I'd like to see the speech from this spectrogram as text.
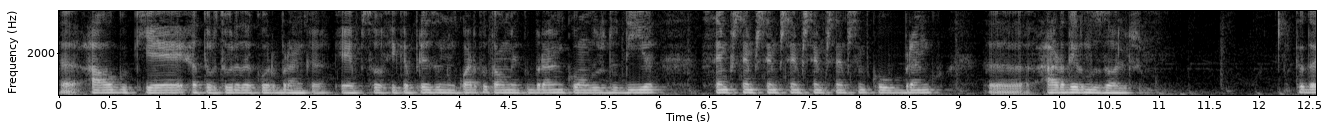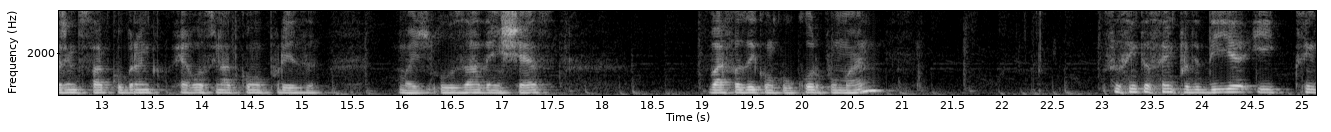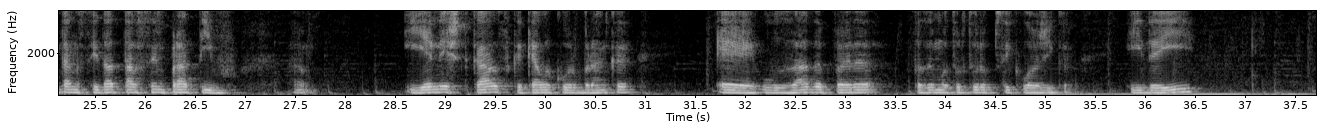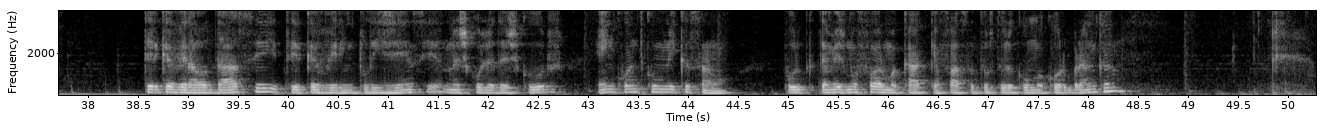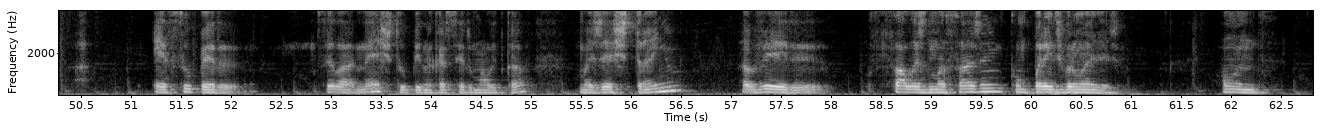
uh, algo que é a tortura da cor branca, que é a pessoa fica presa num quarto totalmente branco, com a luz do dia, sempre, sempre, sempre, sempre, sempre, sempre, sempre com o branco uh, a arder nos olhos. Toda a gente sabe que o branco é relacionado com a pureza, mas usado em excesso vai fazer com que o corpo humano se sinta sempre de dia e que sinta a necessidade de estar sempre ativo. E é neste caso que aquela cor branca é usada para fazer uma tortura psicológica. E daí ter que haver audácia e ter que haver inteligência na escolha das cores enquanto comunicação. Porque, da mesma forma que há quem faça tortura com uma cor branca, é super, sei lá, não é estúpido, não quero ser mal educado, mas é estranho haver salas de massagem com paredes vermelhas, onde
